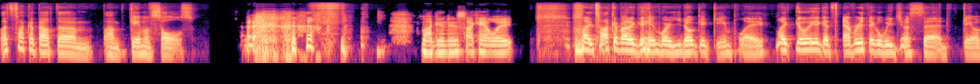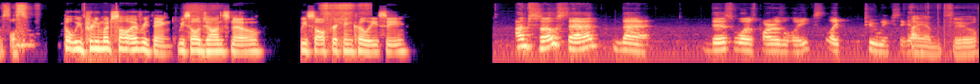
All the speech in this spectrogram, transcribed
let's talk about the um, um, Game of Souls. My goodness, I can't wait. Like talk about a game where you don't get gameplay. Like going against everything we just said, Game of Souls. But we pretty much saw everything. We saw Jon Snow. We saw freaking Khaleesi. I'm so sad that this was part of the leaks like two weeks ago. I am too.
